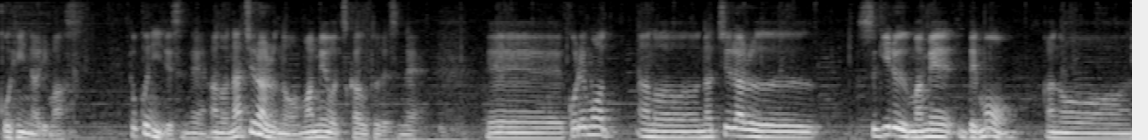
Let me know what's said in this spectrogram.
コーヒーになります特にですねあのナチュラルの豆を使うとですね、えー、これもあのナチュラルすぎる豆でもあの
